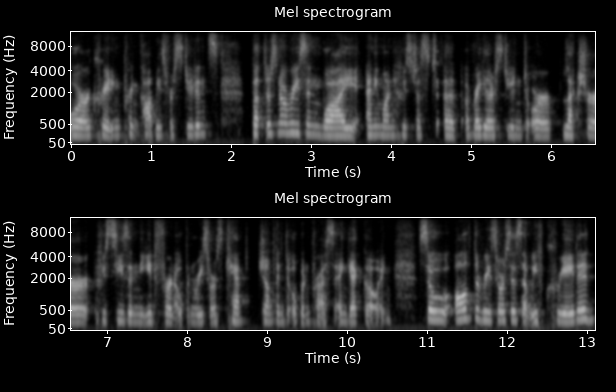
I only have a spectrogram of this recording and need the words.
or creating print copies for students, but there's no reason why anyone who's just a, a, regular student or lecturer who sees a need for an open resource can't jump into OpenPress and get going. So all of the resources that we've created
